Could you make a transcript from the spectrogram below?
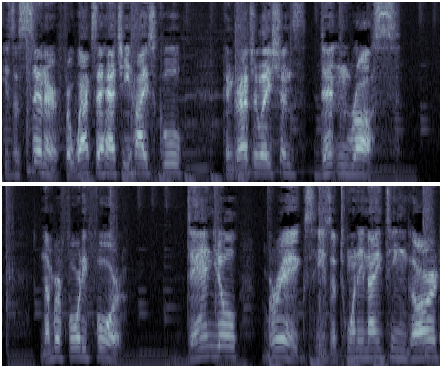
He's a center for Waxahachie High School. Congratulations, Denton Ross. Number 44, Daniel Briggs. He's a 2019 guard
